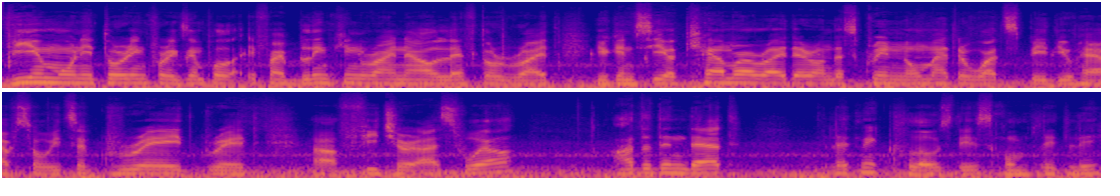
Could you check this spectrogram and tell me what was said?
Vm monitoring for example if i'm blinking right now left or right you can see a camera right there on the screen no matter what speed you have. So it's a great great uh, feature as well. Other than that let me close this completely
